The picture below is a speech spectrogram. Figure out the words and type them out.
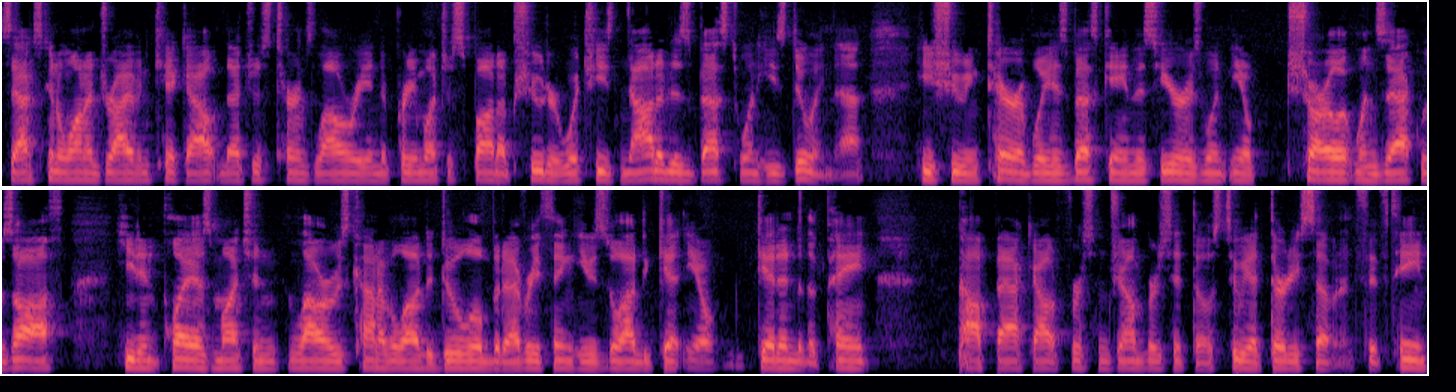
Zach's going to want to drive and kick out, and that just turns Lauri into pretty much a spot up shooter, which he's not at his best when he's doing that. He's shooting terribly. His best game this year is when you know Charlotte when Zach was off, he didn't play as much, and Lauri was kind of allowed to do a little bit of everything. He was allowed to get you know get into the paint, pop back out for some jumpers, hit those two. He had 37 and 15.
